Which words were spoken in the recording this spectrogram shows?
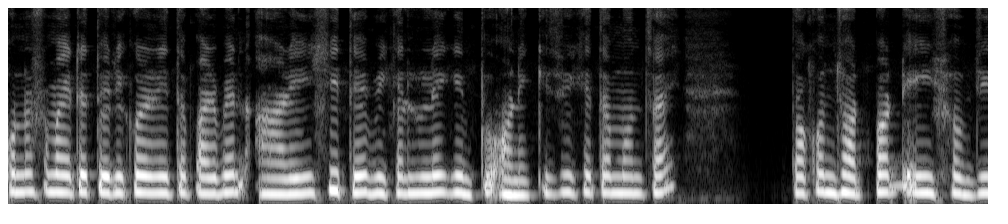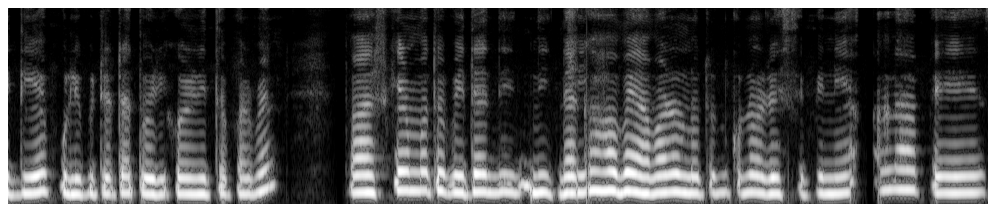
কোনো সময় এটা তৈরি করে নিতে পারবেন। আর এই শীতে বিকাল হলে কিন্তু অনেক কিছুই খেতে মন চায়। তখন ঝটপট এই সবজি দিয়ে পুলি পিঠাটা তৈরি করে নিতে পারবেন। তো আজকের মতো বিদায় দেখা হবে আবারও নতুন কোনো রেসিপি নিয়ে। আল্লাহ হাফেজ।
